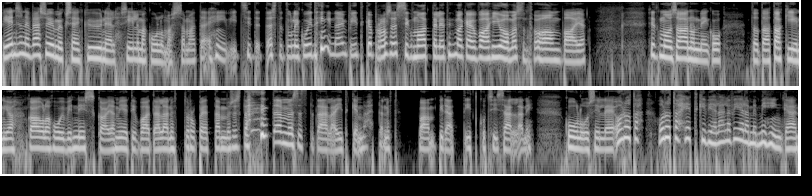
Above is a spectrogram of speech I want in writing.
pieni väsymyksen kyynel silmäkulmassa. Mä että ei vitsit, että tästä tuli kuitenkin näin pitkä prosessi, kun mä ajattelin, että nyt mä käyn vaan hiomassa tuo hampaa. Ja sitten kun mä oon saanut niinku, tota, takin ja kaulahuivin niskaa ja mietin vaan, että älä nyt rupea tämmöisestä, tämmöisestä täällä itkemään, että nyt vaan pidät itkut sisällä, niin kuuluu silleen, odota, odota hetki vielä, älä vielä me mihinkään.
